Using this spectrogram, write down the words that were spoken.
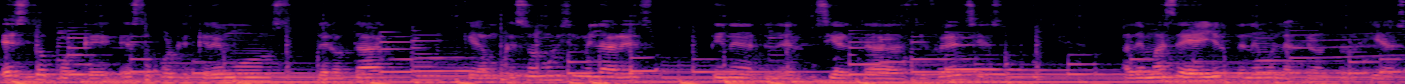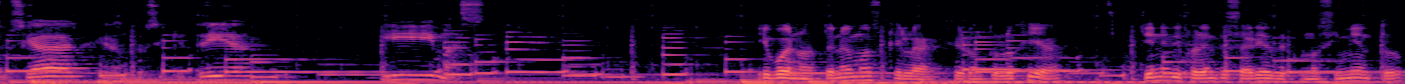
Esto porque, esto porque queremos denotar que aunque son muy similares, tienden a tener ciertas diferencias. Además de ello, tenemos la gerontología social, gerontopsiquiatría y más. Y bueno, tenemos que la gerontología tiene diferentes áreas de conocimiento,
